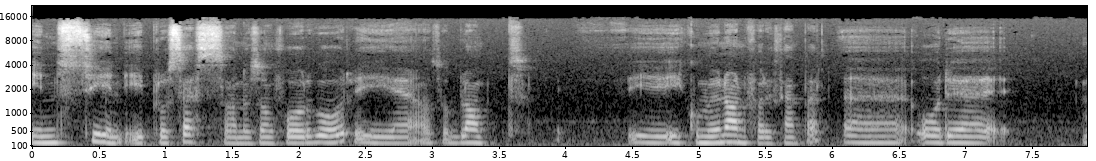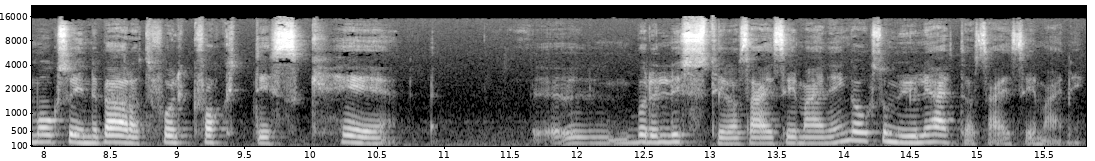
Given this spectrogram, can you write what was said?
innsyn i prosessene som foregår i, altså blant, i, i kommunene f.eks. Uh, og det må også innebære at folk faktisk har Eh, både lyst til å si sin mening og også mulighet til å si sin mening.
